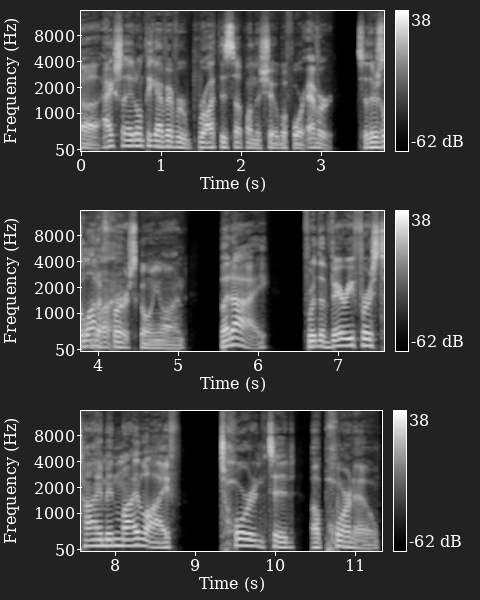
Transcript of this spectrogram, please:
Uh actually I don't think I've ever brought this up on the show before ever. So there's a Oh lot my. of firsts going on. But I for the very first time in my life torrented a porno.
